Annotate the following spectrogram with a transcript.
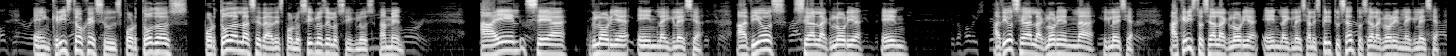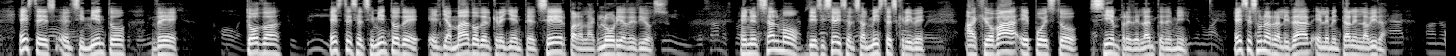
en Cristo Jesús, por todos por todas las edades, por los siglos de los siglos. Amén. A Él sea gloria en la iglesia. A Dios sea la gloria en a Dios sea la gloria en la iglesia. A Cristo sea la gloria en la iglesia. Al Espíritu Santo sea la gloria en la iglesia. Este es el cimiento de toda este es el cimiento de el llamado del creyente, el ser para la gloria de Dios. En el Salmo 16 el salmista escribe, a Jehová he puesto siempre delante de mí. Esa es una realidad elemental en la vida,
